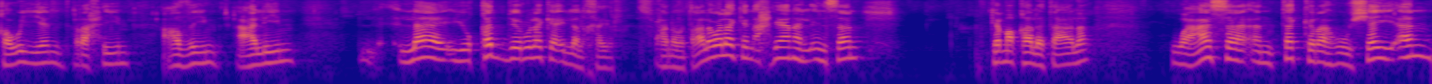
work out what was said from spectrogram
قوي رحيم عظيم عليم لا يقدر لك إلا الخير سبحانه وتعالى ولكن أحيانا الإنسان كما قال تعالى وعسى أن تكرهوا شيئا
